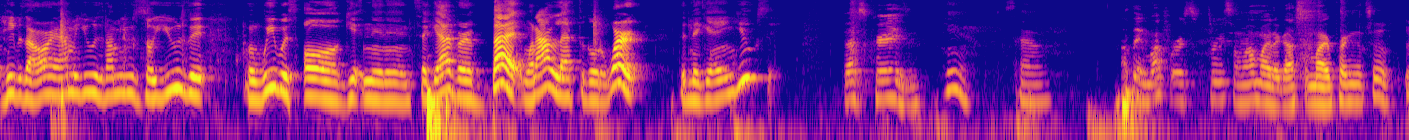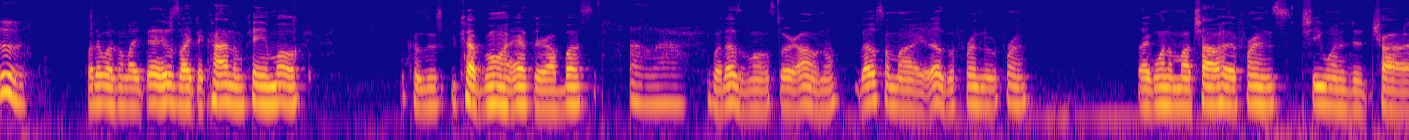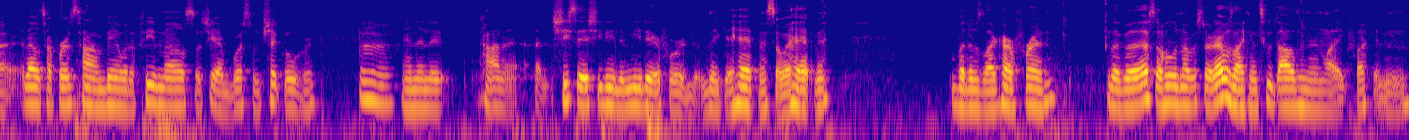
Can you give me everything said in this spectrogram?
he was like, "All right, I'm gonna use it. I'm gonna use it." So use it when we was all getting it in together. But when I left to go to work, the nigga ain't use it. That's crazy. Yeah. So. I think my first threesome, I might have got somebody pregnant too, Mm. But it wasn't like that. It was like the condom came off because it kept going after I bust. Oh wow. But that's a long story. I don't know. That was somebody. That was a friend of a friend. Like one of my childhood friends. She wanted to try. That was her first time being with a female, so she had brought some chick over, Mm. and then it kind of. She said she needed me there for it to make it happen, so it happened. But it was like her friend. Look, that's a whole nother story. That was like in two thousand and like fucking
